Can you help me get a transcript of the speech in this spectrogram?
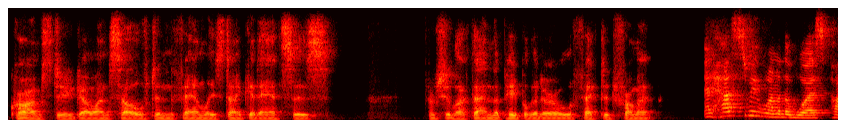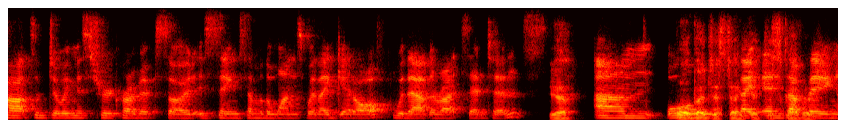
crimes do go unsolved and the families don't get answers from shit like that and the people that are all affected from it. It has to be one of the worst parts of doing this true crime episode is seeing some of the ones where they get off without the right sentence. Yeah. Um, Or or they just don't they end discovered. up being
